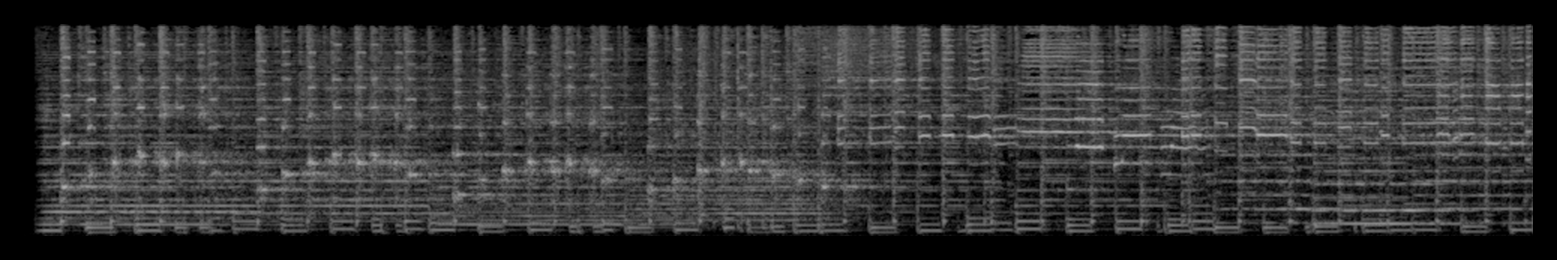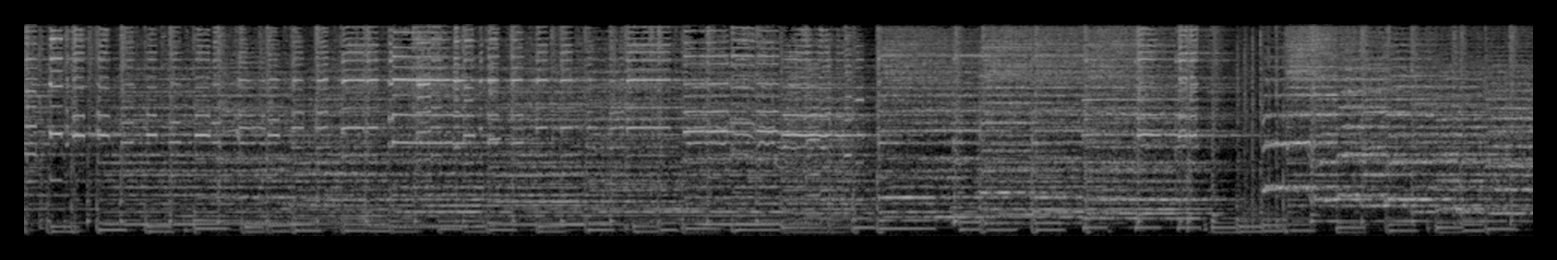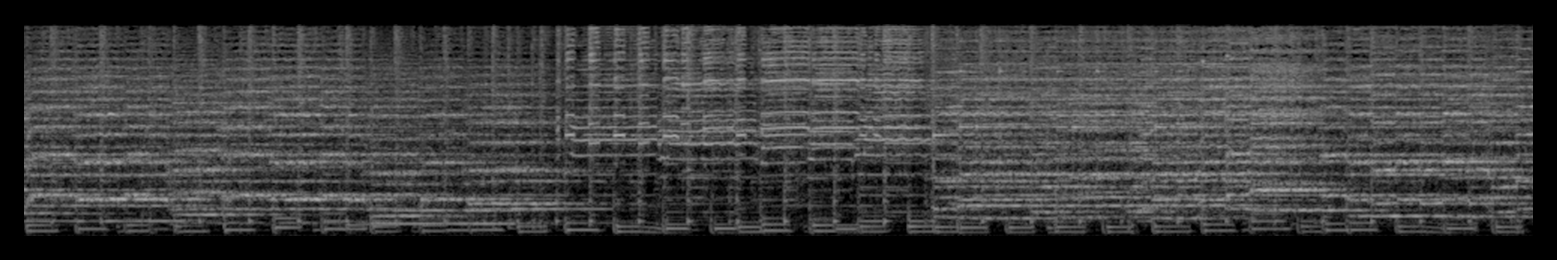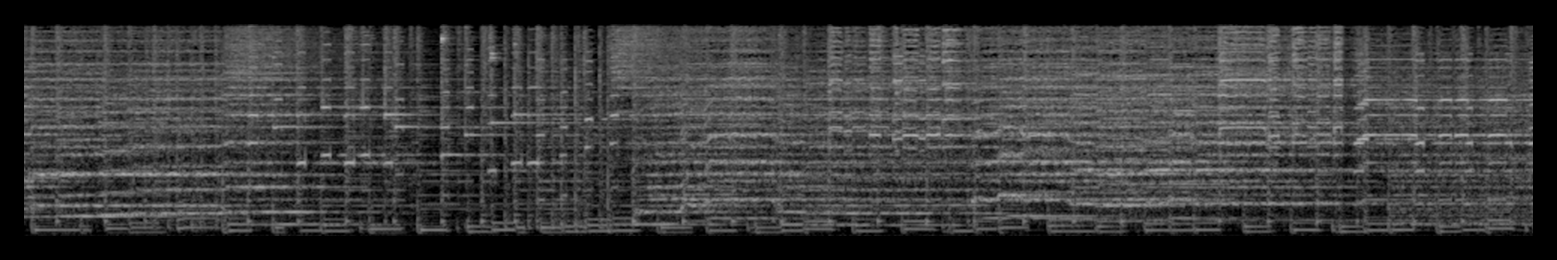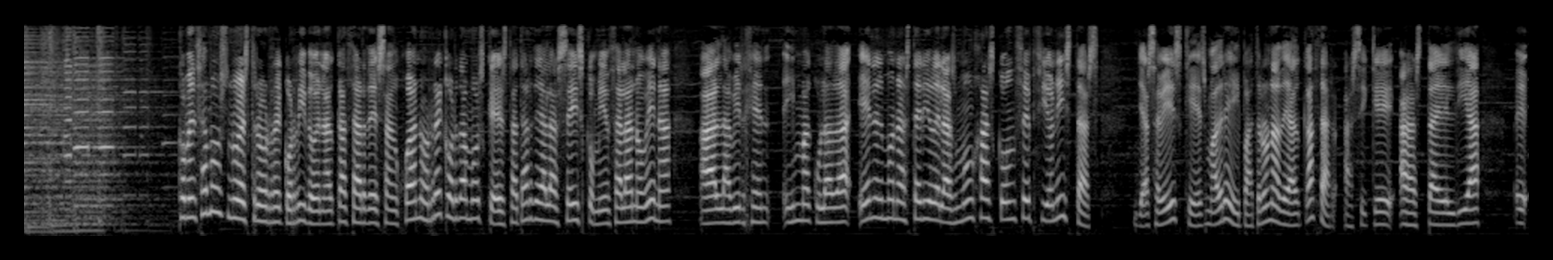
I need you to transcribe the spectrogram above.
Comenzamos nuestro recorrido en Alcázar de San Juan. Os recordamos que esta tarde a las seis comienza la novena a la Virgen Inmaculada en el monasterio de las monjas concepcionistas. Ya sabéis que es madre y patrona de Alcázar, así que hasta el día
